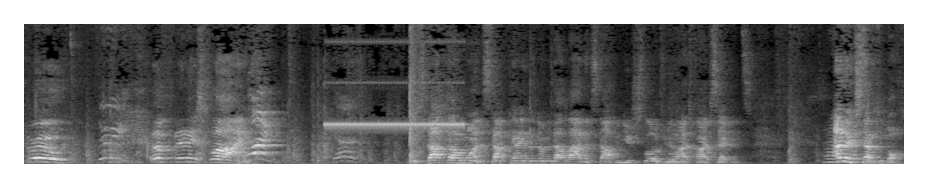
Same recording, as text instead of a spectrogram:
Through three, the finish line. one. You stopped on one. Stop counting the numbers out loud and stopping. You slowed for your last five seconds. Unacceptable.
